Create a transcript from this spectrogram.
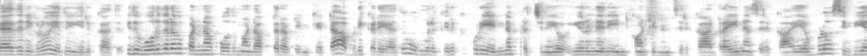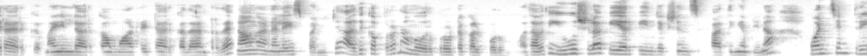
வேதனைகளோ எதுவும் இருக்காது. இது ஒரு தடவை பண்ணால் போதுமா டாக்டர் அப்படின்னு கேட்டால் அப்படி கிடையாது. உங்களுக்கு இருக்கக்கூடிய என்ன பிரச்சனையோ யூரினரி இன்கான்டினன்ஸ் இருக்கா ட்ரைனஸ் இருக்கா எவ்வளோ சிவியராக இருக்கு மைல்டாக இருக்கா மாட்ரேட்டாக இருக்கதான்றதை நாங்கள் அனலைஸ் பண்ணிட்டு அதுக்கப்புறம் நாங்கள் ஒரு ப்ரோட்டோகால் போடுவோம். அதாவது யூஸ்வலா பிஆர்பி இன்ஜெக்ஷன்ஸ் பார்த்தீங்க அப்படின்னா once in three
